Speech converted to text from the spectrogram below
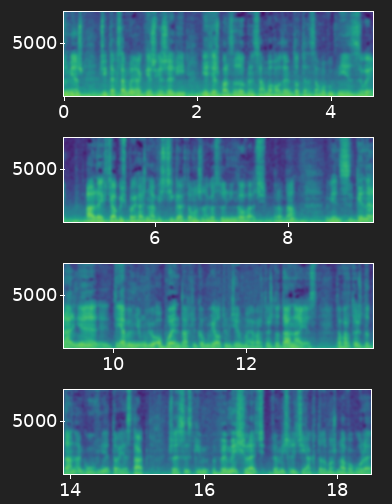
Rozumiesz? Czyli tak samo jak wiesz, jeżeli jedziesz bardzo dobrym samochodem, to ten samochód nie jest zły. Ale chciałbyś pojechać na wyścigach, to można go stuningować, prawda? Więc generalnie ja bym nie mówił o błędach, tylko mówię o tym, gdzie moja wartość dodana jest. Ta wartość dodana głównie to jest tak, przede wszystkim wymyśleć, wymyślić jak to można w ogóle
